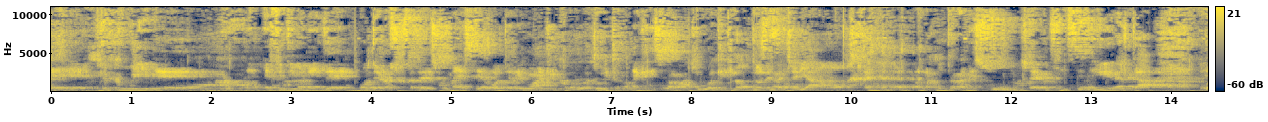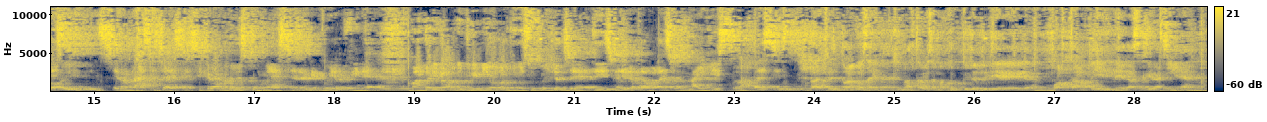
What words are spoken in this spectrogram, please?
eh, per cui eh, effettivamente molte erano state delle scommesse, a volte avevo anche i collaboratori che non è che dicevano anche vuoi che ti no, non esageriamo, non la comprerà nessuno, cioè non funziona. Io in realtà poi si, cioè, si, si, creano delle scommesse perché poi alla fine quando arrivavano i primi ordini su quegli oggetti, cioè io andavo là e dicevo, hai visto? Eh sì, Beh, una cosa, un'altra cosa mi ha colpito è vedere un portapenne da scrivania,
